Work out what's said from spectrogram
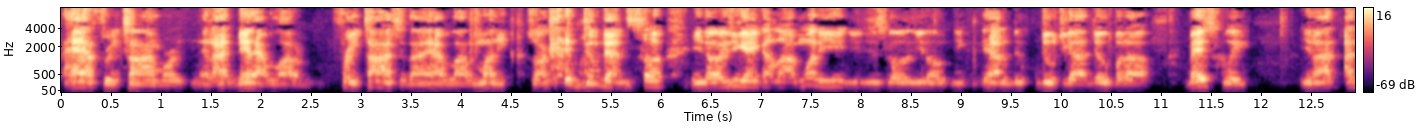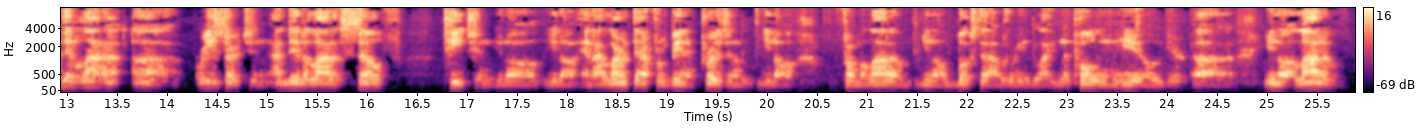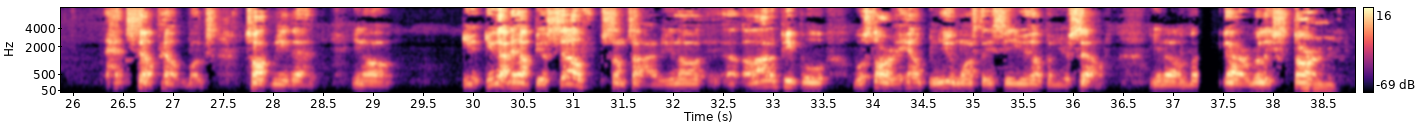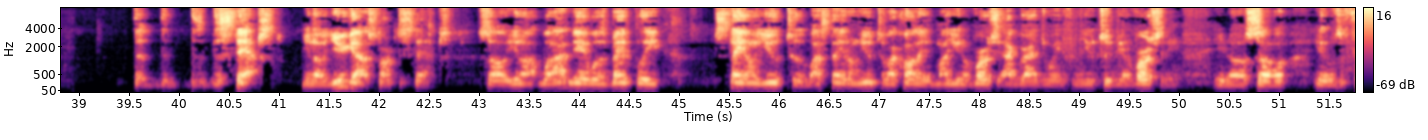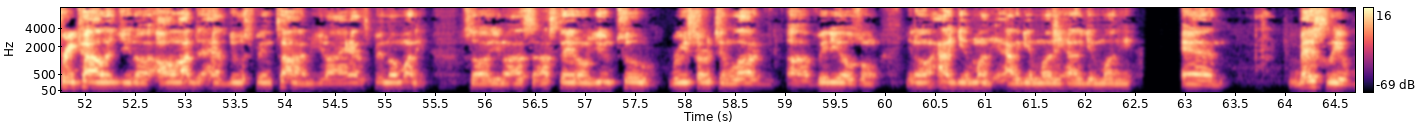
had free time, or and I did have a lot of free time since I didn't have a lot of money, so I couldn't do that. So you know, if you ain't got a lot of money, you, you just go, you know, you have to do do what you got to do. But uh, basically, you know, I, I did a lot of uh, researching. I did a lot of self teaching. You know, you know, and I learned that from being in prison. You know, from a lot of you know books that I was reading, like Napoleon Hill. Uh, you know, a lot of self help books taught me that you know you, you got to help yourself sometimes. You know, a, a, lot of people will start helping you once they see you helping yourself. You know, but you got to really start mm-hmm. the, the, the steps. You know, you got to start the steps. So you know, what I did was basically stay on YouTube. I stayed on YouTube. I call it my university. I graduated from YouTube University. You know, so it was a free college. You know, all I had to do was spend time. You know, I had to spend no money. So you know, I, I stayed on YouTube researching a lot of uh, videos on you know how to get money, how to get money, how to get money, and basically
